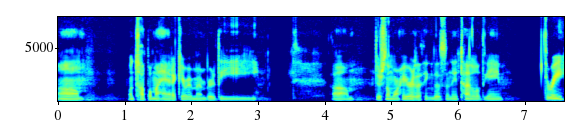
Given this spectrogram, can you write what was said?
Um, on top of my head, I can remember the. Um, There's No More Heroes. I think that's the new title of the game. Three.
